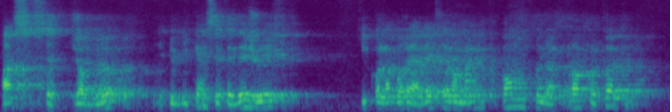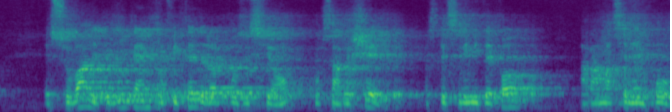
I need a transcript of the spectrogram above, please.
fasse ce job-là. Les publicains, c'était des Juifs qui collaboraient avec les Romains contre leur propre peuple. Et souvent, les publicains profitaient de leur position pour s'enrichir, parce qu'ils ne se limitaient pas à ramasser l'impôt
